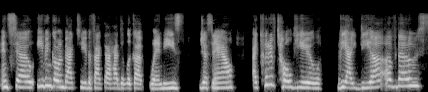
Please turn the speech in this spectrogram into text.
And so, even going back to the fact that I had to look up Wendy's just now, I could have told you the idea of those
